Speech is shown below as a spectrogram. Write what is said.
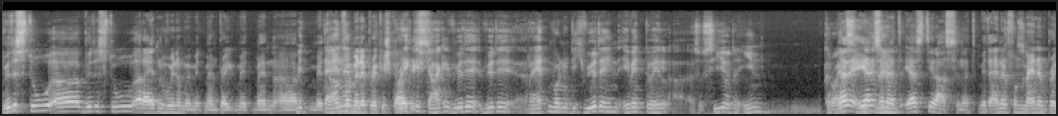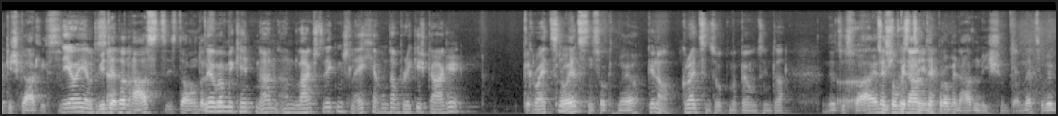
Würdest du, äh, würdest du reiten wollen einmal mit meinem Break, mit meinem, äh, mit, einem von meinen Brackish Brackish Gargles? Gagel würde, würde reiten wollen und ich würde ihn eventuell, also sie oder ihn, kreuzen. Nein, er mit ist, nicht, er ist die Rasse, nicht? Mit einem von meinen Brackish Gargles. Ja, ja, aber Wie der dann heißt, ist der andere. Ja, aber wir könnten an, an Langstreckenschleicher und an Brackish Gagel kreuzen. Kreuzen, sagt man ja. Genau, kreuzen sagt man bei uns in der Das war eine sogenannte Promenadenmischung dann, nicht? So, wenn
